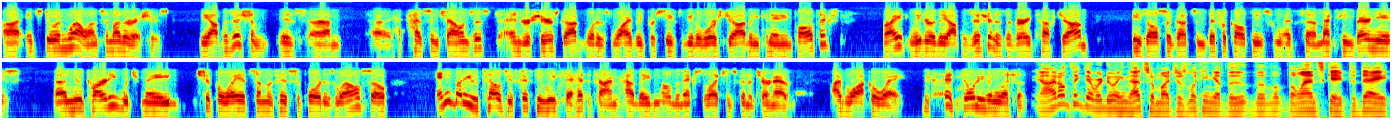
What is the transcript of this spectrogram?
Uh, it's doing well on some other issues. The opposition is um, uh, has some challenges. Andrew Scheer's got what is widely perceived to be the worst job in Canadian politics right? Leader of the opposition is a very tough job. He's also got some difficulties with uh, Maxime Bernier's uh, new party, which may chip away at some of his support as well. So anybody who tells you 50 weeks ahead of time how they know the next election is going to turn out, I'd walk away. don't even listen. Yeah, I don't think they were doing that so much as looking at the, the, the landscape today.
